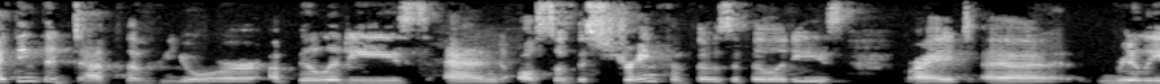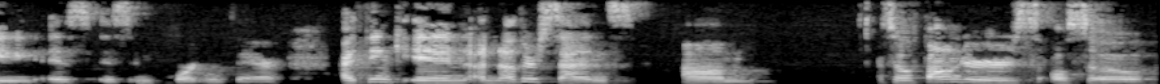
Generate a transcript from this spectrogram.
I think the depth of your abilities and also the strength of those abilities, right, uh, really is, is important there. I think in another sense, um, so founders also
